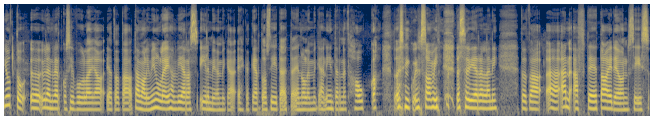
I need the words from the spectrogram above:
juttu Ylen verkkosivuilla ja, ja tota, tämä oli minulle ihan vieras ilmiö, mikä ehkä kertoo siitä, että en ole mikään internet-haukka, toisin kuin Sami tässä vierelläni. Tota, NFT-taide on siis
